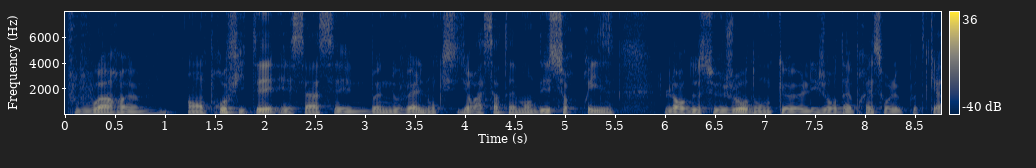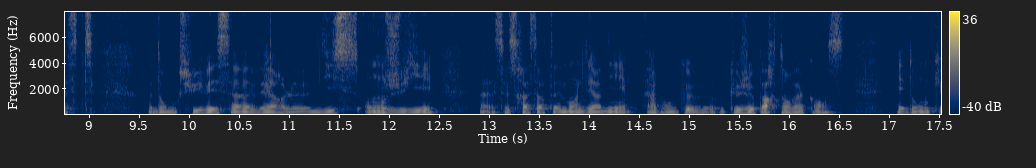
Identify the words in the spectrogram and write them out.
pouvoir euh, en profiter et ça c'est une bonne nouvelle. Donc il y aura certainement des surprises lors de ce jour, donc euh, les jours d'après sur le podcast. Donc suivez ça vers le 10-11 juillet. Euh, ce sera certainement le dernier avant que, je parte en vacances. Et donc,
